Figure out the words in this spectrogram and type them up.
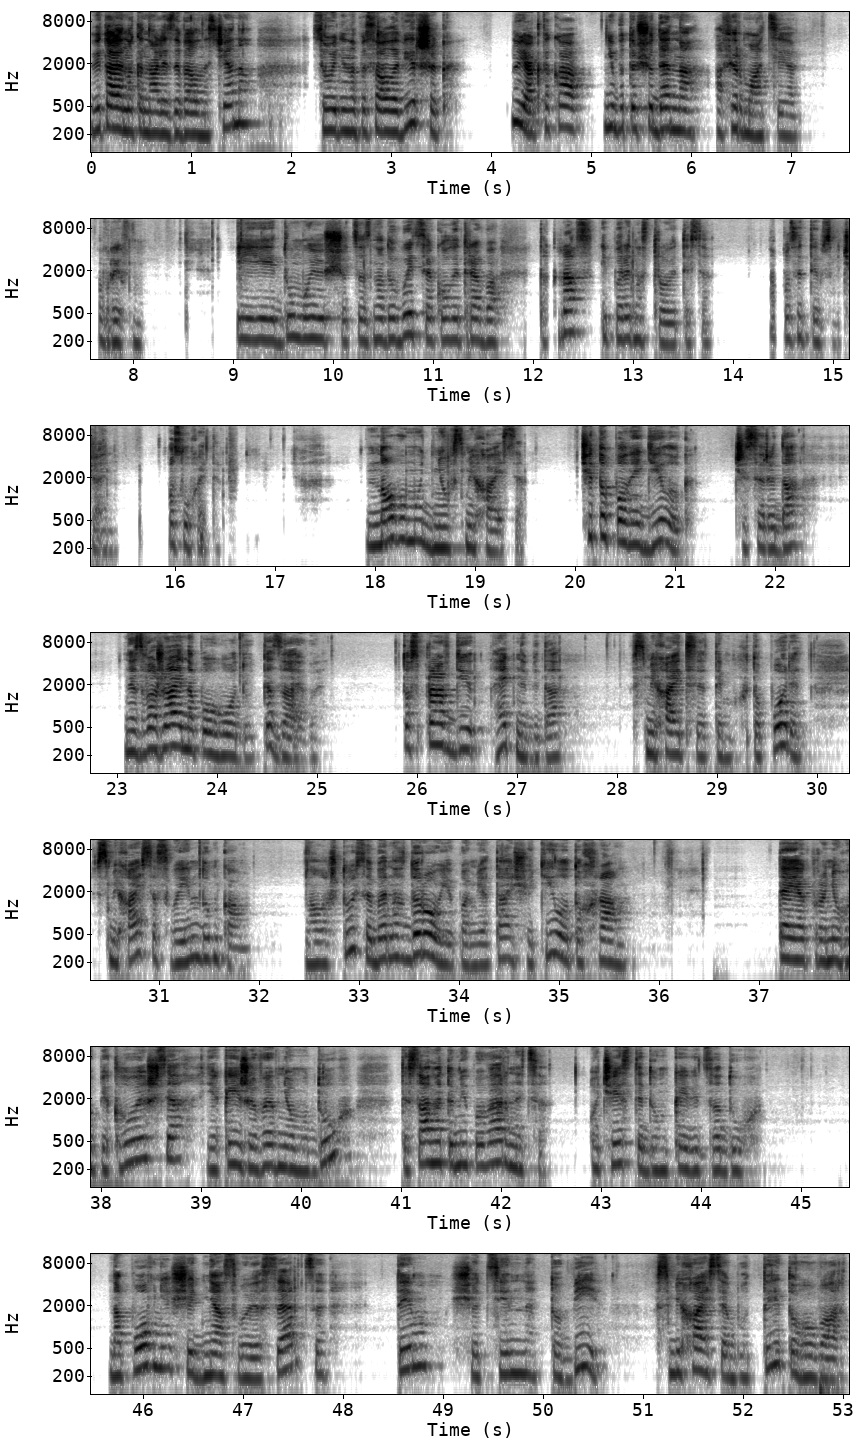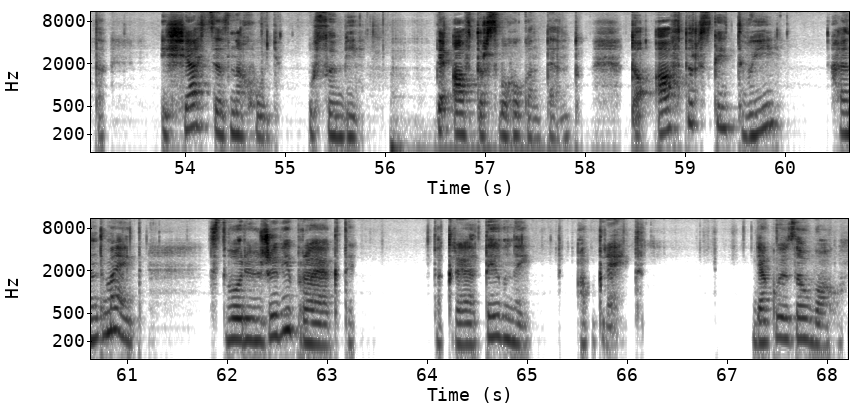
Вітаю на каналі The Wellness Channel. Сьогодні написала віршик. Ну, як така, нібито щоденна афірмація в рифму. І думаю, що це знадобиться, коли треба так раз і перенастроїтися. На позитив, звичайно. Послухайте. Новому дню всміхайся. Чи то понеділок, чи середа. Не зважай на погоду, те зайве. То справді геть не біда. Всміхайся тим, хто поряд, всміхайся своїм думкам. Налаштуй себе на здоров'я, пам'ятай, що тіло то храм. Те, як про нього піклуєшся, який живе в ньому дух, те саме тобі повернеться, очисти думки від задух. Наповнюй щодня своє серце тим, що цінне тобі. Всміхайся, бо ти того варта, і щастя знаходь у собі. Ти автор свого контенту, то авторський твій хендмейд. Створюй живі проекти та креативний апгрейд. Дякую за увагу!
